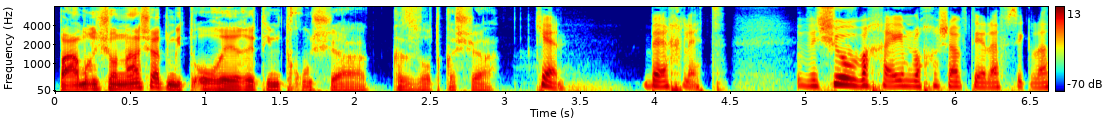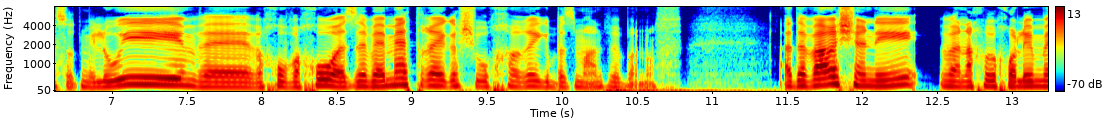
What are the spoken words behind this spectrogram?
פעם ראשונה שאת מתעוררת עם תחושה כזאת קשה. כן, בהחלט. ושוב, בחיים לא חשבתי על להפסיק לעשות מילואים וכו' וכו', אז זה באמת רגע שהוא חריג בזמן ובנוף. הדבר השני, ואנחנו יכולים אה,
